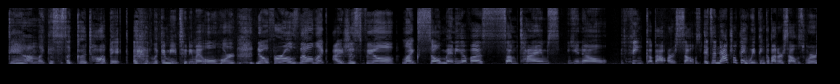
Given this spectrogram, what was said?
damn, like this is a good topic. Look at me tuning my own horn. No, for reals though, like I just feel like so many of us sometimes, you know, think about ourselves. It's a natural thing. We think about ourselves. We're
